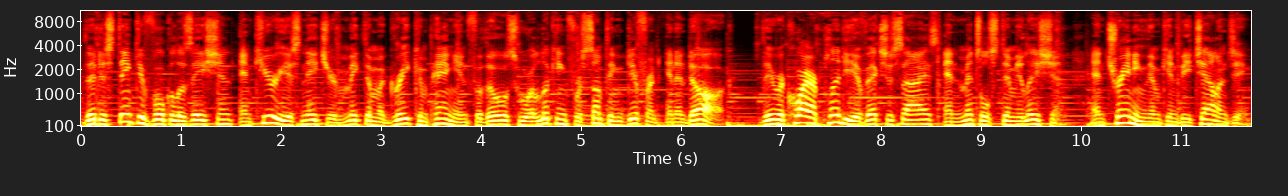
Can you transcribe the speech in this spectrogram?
Their distinctive vocalization and curious nature make them a great companion for those who are looking for something different in a dog. They require plenty of exercise and mental stimulation, and training them can be challenging,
